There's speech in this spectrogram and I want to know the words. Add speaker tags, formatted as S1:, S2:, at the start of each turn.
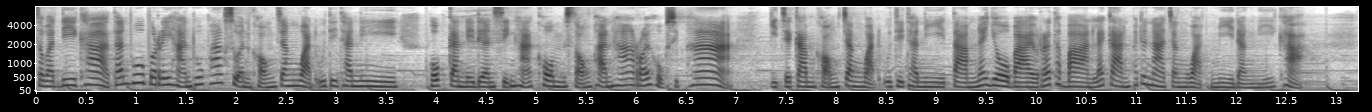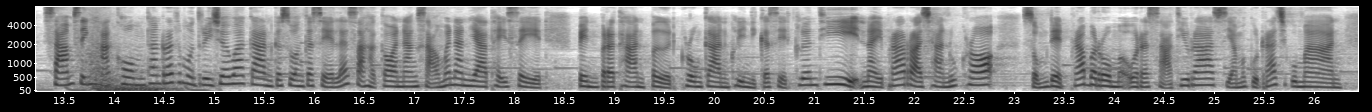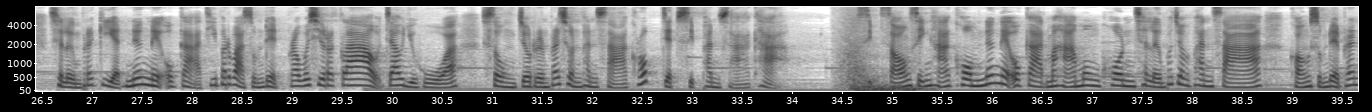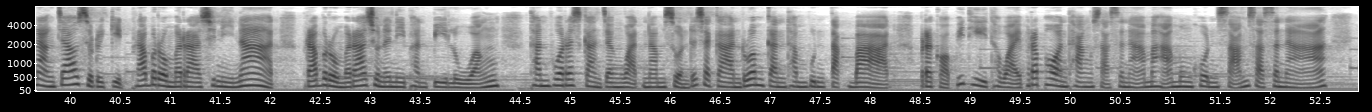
S1: สวัสดีค่ะ ท่านผู้บริหารทุกภาคส่วนของจังหวัดอุทิธานี พบกันในเดือนสิงหาคม 2565 กิจกรรมของจังหวัดอุทิธานี ตามนโยบายรัฐบาลและการพัฒนาจังหวัดมีดังนี้ค่ะ 3 สิงหาคม ท่านรัฐมนตรีช่วยว่าการกระทรวงเกษตรและสหกรณ์นางสาวมนัญญาไทยเศษ เป็นประธานเปิดโครงการคลินิกเกษตรเคลื่อนที่ในพระราชานุเคราะห์ สมเด็จพระบรมโอรสาธิราชสยามกุฎราชกุมาร เฉลิมพระเกียรติเนื่องในโอกาสที่พระบาทสมเด็จพระวชิรเกล้าเจ้าอยู่หัวทรงเจริญพระชนพรรษาครบ 70 พรรษาค่ะ 12 สิงหาคมเนื่องในโอกาสมหามงคล เฉลิมพระชนมพรรษา ของสมเด็จพระนางเจ้าสิริกิติ์พระบรมราชินีนาถพระบรมราชชนนีพันปีหลวง ท่านผู้ราชการจังหวัดนำส่วนราชการร่วมกันทำบุญตักบาตรประกอบพิธีถวายพระพรทางศาสนามหามงคลสามศาสนา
